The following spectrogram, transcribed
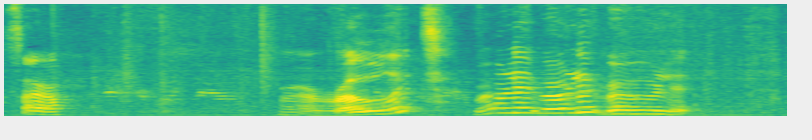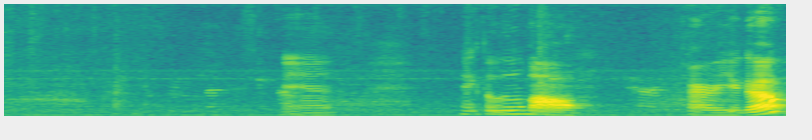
So, we're going to roll it, roll it, roll it, roll it. Make a little ball. There you go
